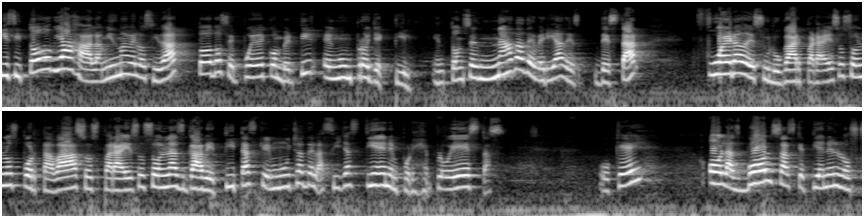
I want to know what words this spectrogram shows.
Y si todo viaja a la misma velocidad, todo se puede convertir en un proyectil. Entonces, nada debería de, estar fuera de su lugar. Para eso son los portavasos, para eso son las gavetitas que muchas de las sillas tienen, por ejemplo, estas. ¿Ok? O las bolsas que tienen los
